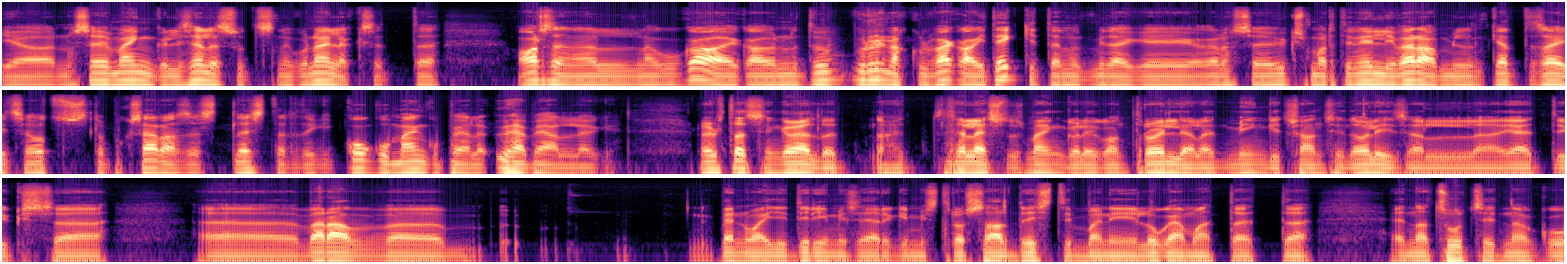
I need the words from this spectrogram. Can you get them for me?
ja noh, see mäng oli selles suhtes nagu naljakas, et Arsenal nagu ka, ega nad rünnakul väga ei tekitanud midagi, aga noh, see üks Martinelli värav, mille nad kätte said, see otsustas lõpuks ära, sest Leicester tegi kogu mängu peale ühe pealelöögi. no just tahtsin ka öelda, et noh, et selles suhtes mäng oli kontrolli all, et mingid šansid oli, seal jäeti üks äh, äh värav äh, Ben White'i tirimise järgi, mis Trossard risti pani lugemata, et et nad suutsid nagu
